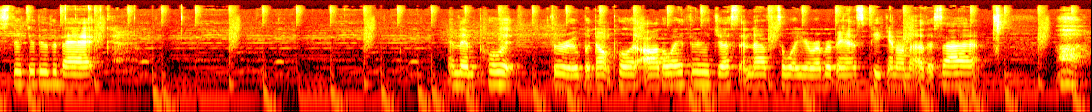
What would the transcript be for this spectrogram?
stick it through the back, and then pull it through, but don't pull it all the way through, just enough to where your rubber band's peeking on the other side. Oh.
